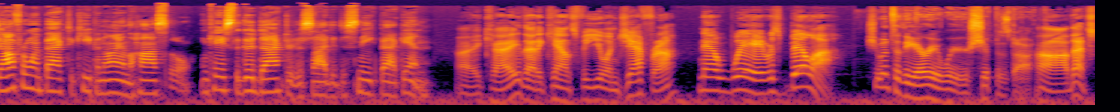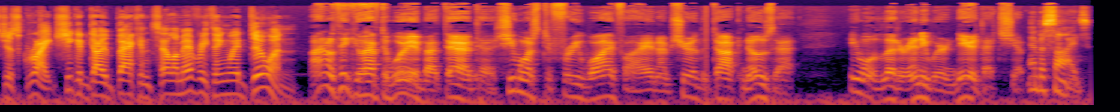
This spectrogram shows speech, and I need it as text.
Joffre went back to keep an eye on the hospital in case the good doctor decided to sneak back in. Okay, that accounts for you and Jafra. Now where is Bella? She went to the area where your ship is docked. Ah, oh, that's just great. She could go back and tell him everything we're doing. I don't think you'll have to worry about that. Uh, she wants to free Wi Fi, and I'm sure the doc knows that. He won't let her anywhere near that ship. And besides,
